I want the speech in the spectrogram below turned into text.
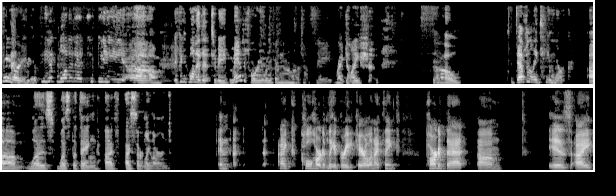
voluntary. If he had wanted it to be, um, if he'd wanted it to be mandatory, it would have been an emergency regulation. So definitely teamwork um, was was the thing I've I certainly learned and I wholeheartedly agree, Carolyn. I think part of that um, is I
